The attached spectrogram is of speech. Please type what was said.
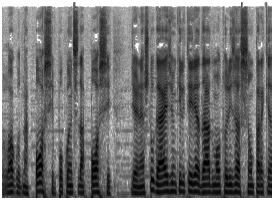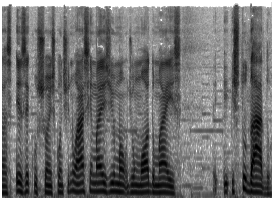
logo na posse, um pouco antes da posse de Ernesto Geisel, em que ele teria dado uma autorização para que as execuções continuassem, mas de, uma, de um modo mais estudado.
